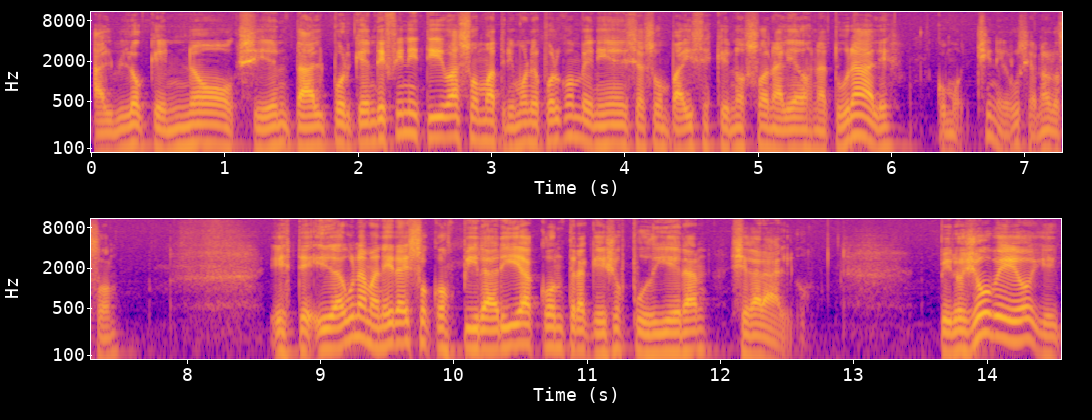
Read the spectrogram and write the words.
al bloque no occidental, porque en definitiva son matrimonios por conveniencia, son países que no son aliados naturales, como China y Rusia no lo son. Este, y de alguna manera eso conspiraría contra que ellos pudieran llegar a algo. Pero yo veo, y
